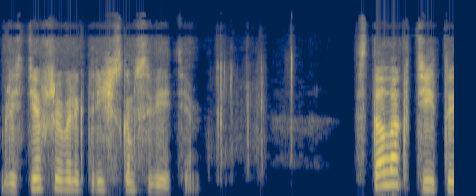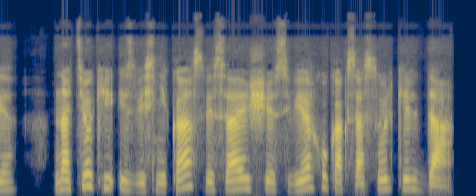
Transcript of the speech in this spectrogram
блестевшие в электрическом свете. Сталактиты — натеки известняка, свисающие сверху, как сосульки льда,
